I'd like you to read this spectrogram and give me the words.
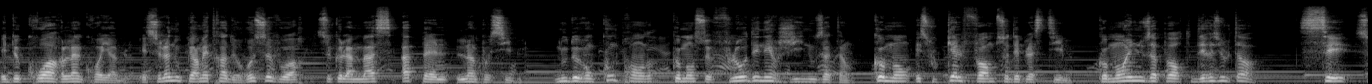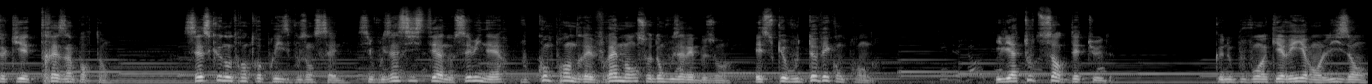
et de croire l'incroyable. Et cela nous permettra de recevoir ce que la masse appelle l'impossible. Nous devons comprendre comment ce flot d'énergie nous atteint. Comment et sous quelle forme se déplace-t-il? Comment il nous apporte des résultats? C'est ce qui est très important. C'est ce que notre entreprise vous enseigne. Si vous assistez à nos séminaires, vous comprendrez vraiment ce dont vous avez besoin et ce que vous devez comprendre. Il y a toutes sortes d'études que nous pouvons acquérir en lisant,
